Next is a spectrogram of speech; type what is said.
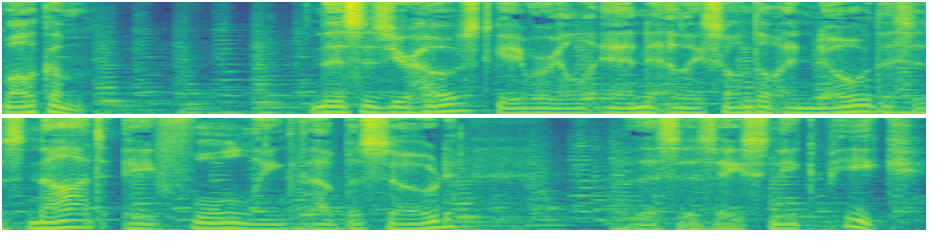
Welcome. This is your host, Gabriel N. Elizondo, and no, this is not a full length episode. This is a sneak peek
